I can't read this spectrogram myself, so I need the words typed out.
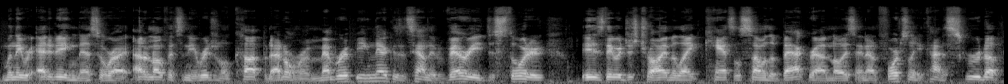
when they were editing this, or I, I don't know if it's in the original cut, but I don't remember it being there because it sounded very distorted is they were just trying to like cancel some of the background noise and unfortunately it kind of screwed up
